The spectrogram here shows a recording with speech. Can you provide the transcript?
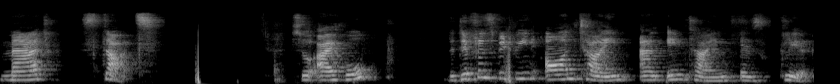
match starts. So I hope the difference between on time and in time is clear.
